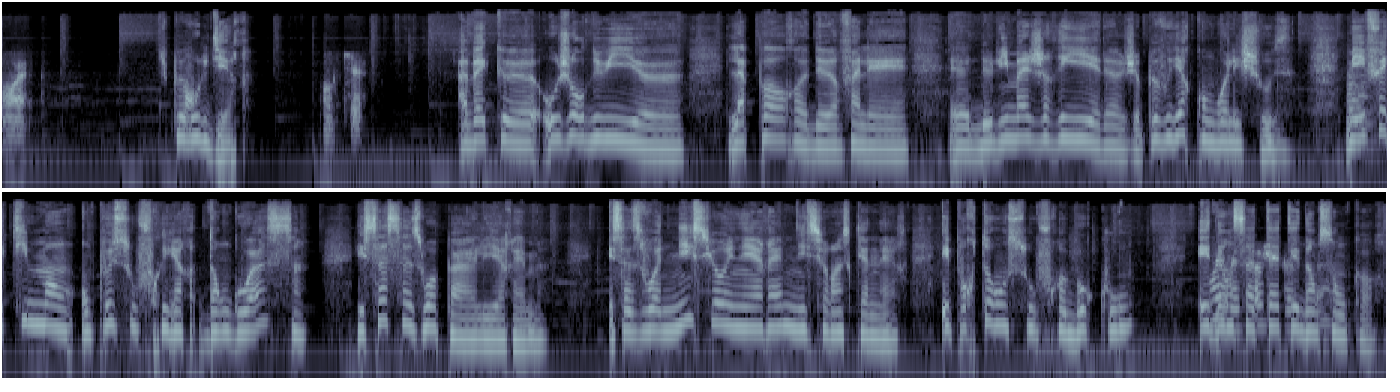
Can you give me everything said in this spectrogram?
ouais, Je peux Bon. vous le dire. ok. Avec euh, aujourd'hui euh, l'apport de, enfin les, euh, de l'imagerie, et je peux vous dire qu'on voit les choses. Mais Ouais. effectivement, on peut souffrir d'angoisse, et ça, ça se voit pas à l'IRM. Et ça se voit ni sur une IRM ni sur un scanner. Et pourtant, on souffre beaucoup, et Oui, dans sa ça, tête et dans son corps.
